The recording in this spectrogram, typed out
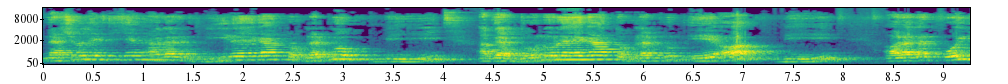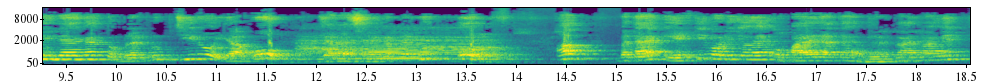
natural antigen अगर बी रहेगा तो ब्लड ग्रुप बी अगर दोनों रहेगा तो ब्लड ग्रुप ए और बी और अगर कोई नहीं रहेगा तो ब्लड ग्रुप ज़ीरो या ओ ज़्यादा रहेगा ब्लड ग्रुप ओ अब बताया कि एंटीबॉडी जो है, वो पाया जाता है ब्लड प्लाज्मा में।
